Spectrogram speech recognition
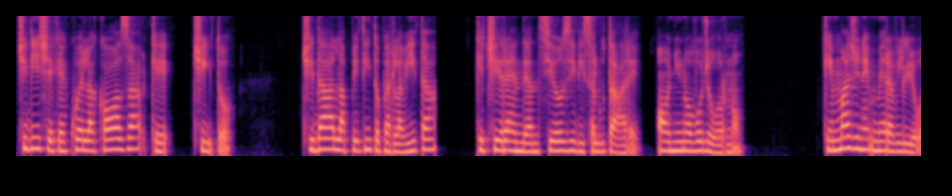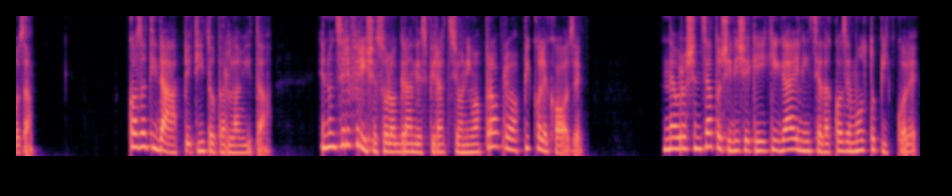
ci dice che è quella cosa che, cito, ci dà l'appetito per la vita che ci rende ansiosi di salutare ogni nuovo giorno. Che immagine meravigliosa. Cosa ti dà appetito per la vita? E non si riferisce solo a grandi aspirazioni, ma proprio a piccole cose. neuroscienziato ci dice che Ikigai inizia da cose molto piccole,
